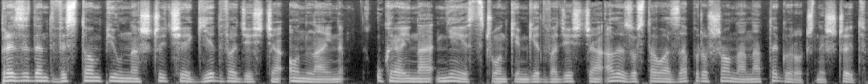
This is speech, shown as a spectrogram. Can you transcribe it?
Prezydent wystąpił na szczycie G20 online. Ukraina nie jest członkiem G20, ale została zaproszona na tegoroczny szczyt.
